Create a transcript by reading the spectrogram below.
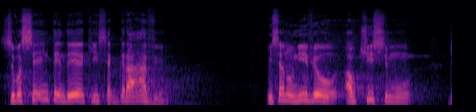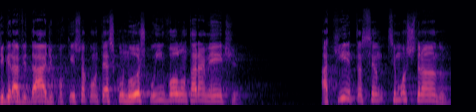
Se você entender que isso é grave, isso é no nível altíssimo de gravidade, porque isso acontece conosco involuntariamente. Aqui está se mostrando,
